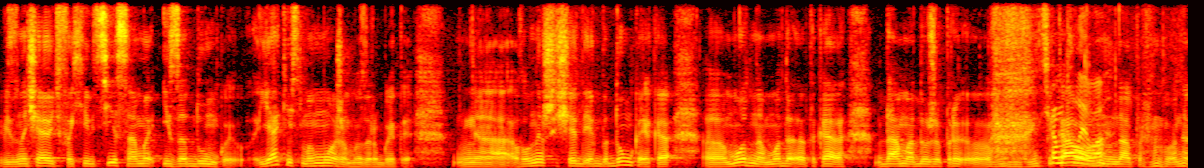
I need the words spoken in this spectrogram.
відзначають фахівці саме і за думкою. Якість ми можемо зробити. Головне, що ще якби думка, яка модна, мода така дама дуже при, цікава, вона, вона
